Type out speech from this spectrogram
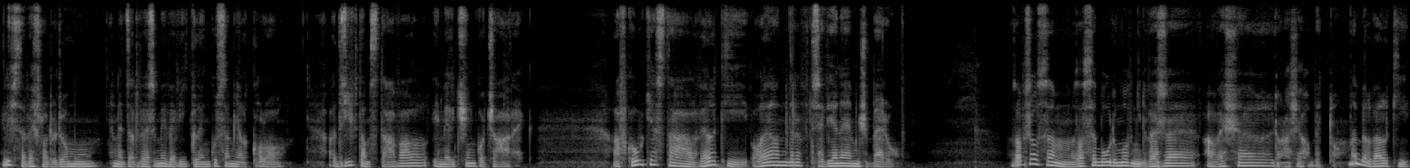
Když se vešla do domu, hned za dveřmi ve výklenku jsem měl kolo a dřív tam stával i Mirčin kočárek a v koutě stál velký oleandr v dřevěném čberu. Zavřel jsem za sebou domovní dveře a vešel do našeho bytu. Nebyl velký,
